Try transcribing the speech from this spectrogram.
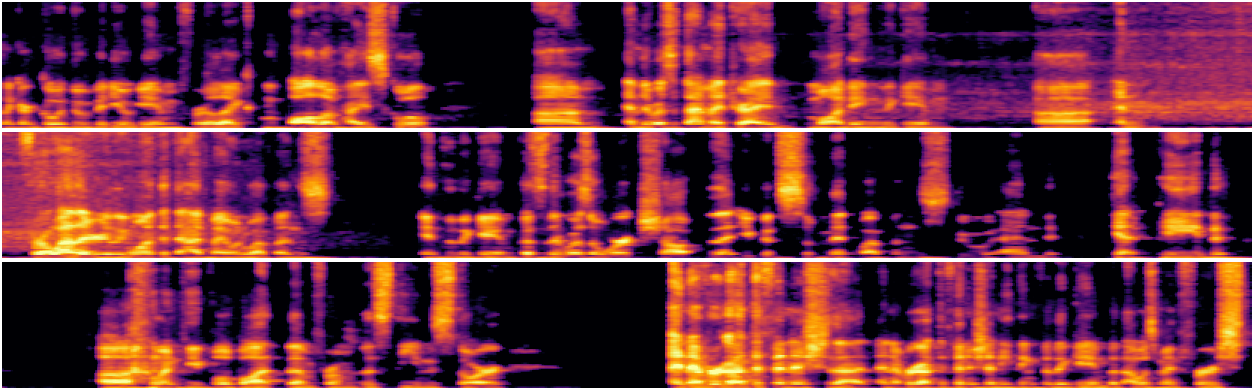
like our go-to video game for like all of high school. Um, and there was a time I tried modding the game, uh, and for a while I really wanted to add my own weapons into the game because there was a workshop that you could submit weapons to and get paid uh, when people bought them from the Steam store. I never got to finish that. I never got to finish anything for the game, but that was my first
